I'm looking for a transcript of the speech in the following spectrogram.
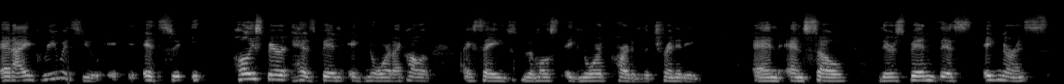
And i agree with you. It's it, holy spirit has been ignored. I call it i say the most ignored part of the trinity. And and so there's been this ignorance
